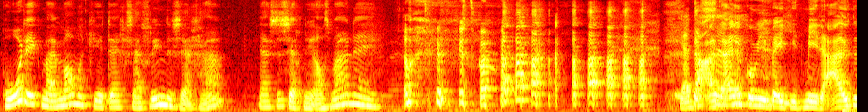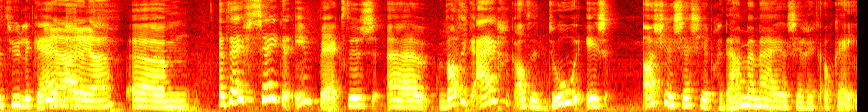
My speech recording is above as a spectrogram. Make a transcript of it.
hoorde ik mijn man een keer tegen zijn vrienden zeggen. Ja, ze zegt nu alsmaar nee. Ja, Nou, dus, eh, uiteindelijk kom je een beetje het midden uit natuurlijk. Hè? ja, maar, ja, ja. Ehm, het heeft zeker impact. Dus eh, wat ik eigenlijk altijd doe is, als je een sessie hebt gedaan bij mij, dan zeg ik: Oké,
